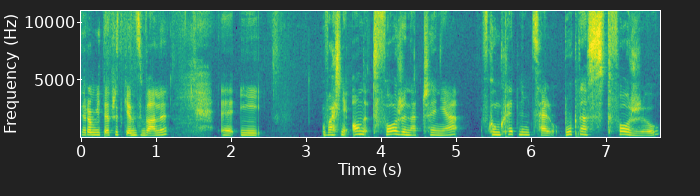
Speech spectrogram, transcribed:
robi te wszystkie dzbany. E, I właśnie On tworzy naczynia w konkretnym celu. Bóg nas stworzył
